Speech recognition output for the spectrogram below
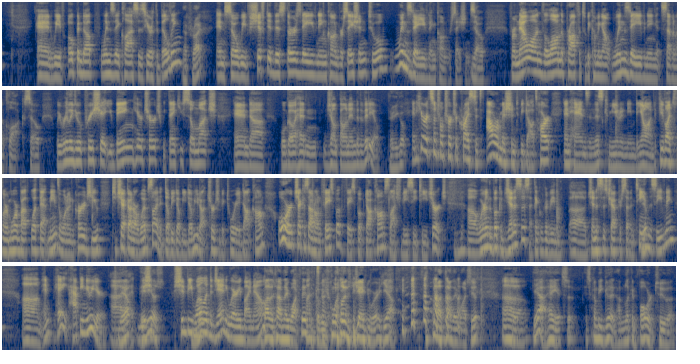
and we've opened up Wednesday classes here at the building. That's right. And so we've shifted this Thursday evening conversation to a Wednesday evening conversation. So from now on, the Law and the Prophets will be coming out Wednesday evening at 7 o'clock. So we really do appreciate you being here, church. We thank you so much. And uh, we'll go ahead and jump on into the video. There you go. And here at Central Church of Christ, it's our mission to be God's heart and hands in this community and beyond. If you'd like to learn more about what that means, I want to encourage you to check out our website at www.churchofvictoria.com or check us out on Facebook, facebook.com slash VCTchurch. Uh, we're in the book of Genesis. I think we're going to be in uh, Genesis chapter 17 Yep. this evening. Um, and hey, Happy New Year. Uh, Yep, it should, is. Should be well into January by now. By the time they watch this, it's going to be well into January. Yeah. By the time they watch it. uh, Yeah. Hey, it's uh, it's going to be good. I'm looking forward to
